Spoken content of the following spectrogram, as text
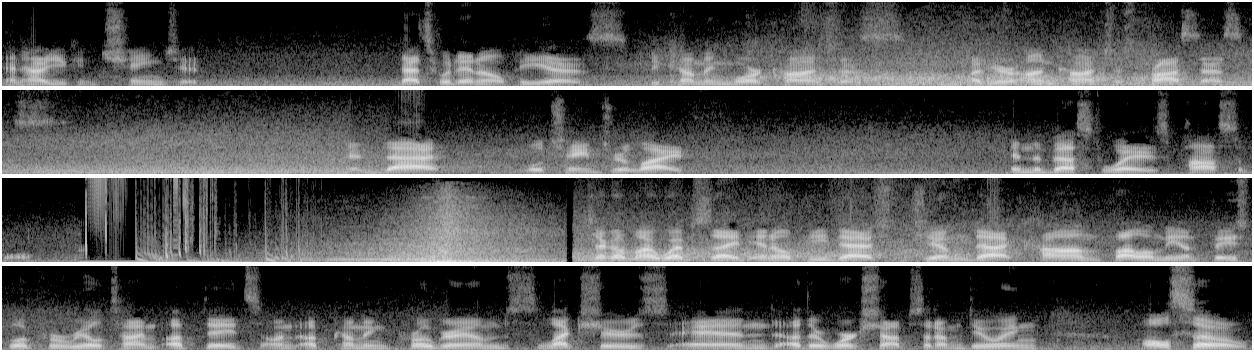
and how you can change it. That's what NLP is becoming more conscious of your unconscious processes. And that will change your life in the best ways possible. Check out my website, nlp-gym.com. Follow me on Facebook for real-time updates on upcoming programs, lectures, and other workshops that I'm doing. Also,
